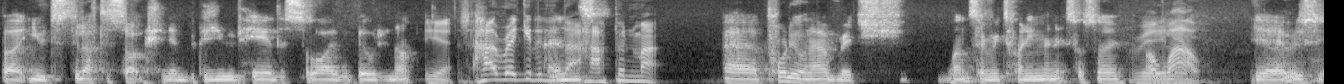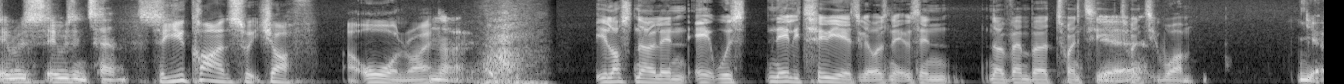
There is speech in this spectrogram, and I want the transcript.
but you'd still have to suction him because you would hear the saliva building up. Yeah. So how regularly did And- that happen, Matt? Uh, probably on average once every twenty minutes or so. Oh wow! Yeah, it was it was it was intense. So you can't switch off at all, right? no, You lost Nolan. It was nearly two years ago, wasn't it? It was in November 2021. Yeah.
